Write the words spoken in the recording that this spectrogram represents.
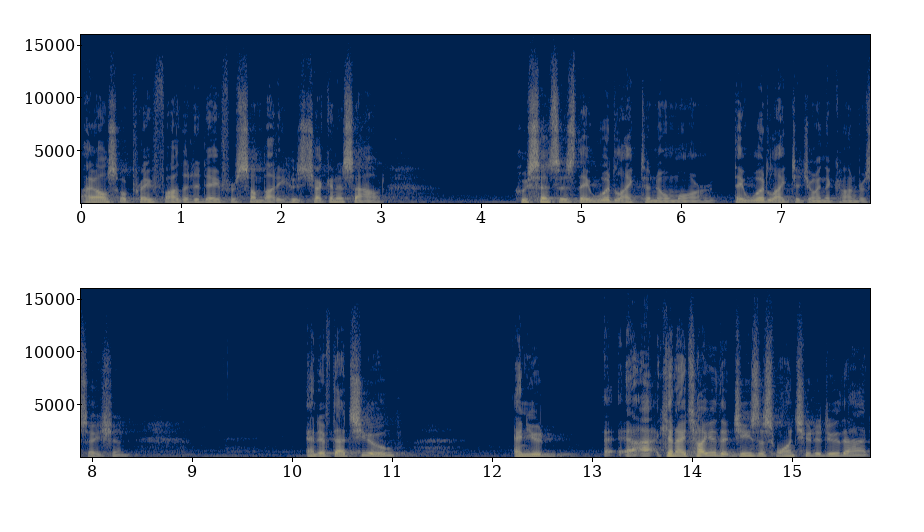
I also pray, Father, today for somebody who's checking us out, who senses they would like to know more, they would like to join the conversation. And if that's you, and you can I tell you that Jesus wants you to do that,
